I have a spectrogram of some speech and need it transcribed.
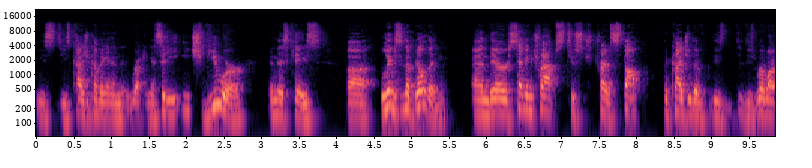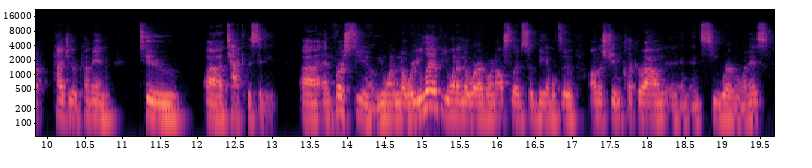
these, these kaiju coming in and wrecking a city, each viewer in this case uh, lives in a building and they're setting traps to try to stop the kaiju, that, these, these robot kaiju that come in to uh, attack the city. Uh, and first, you know, you want to know where you live, you want to know where everyone else lives, so being able to on the stream click around and, and, and see where everyone is.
